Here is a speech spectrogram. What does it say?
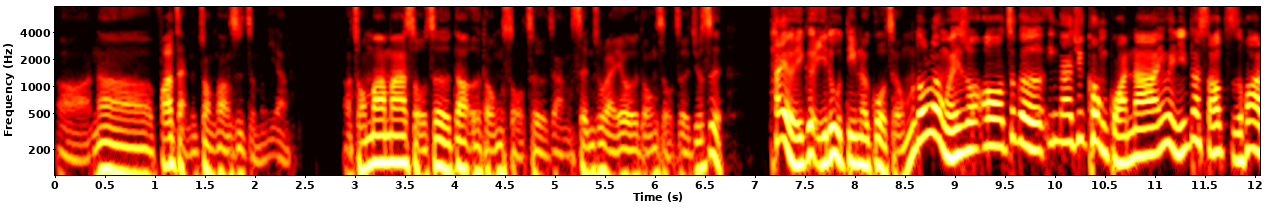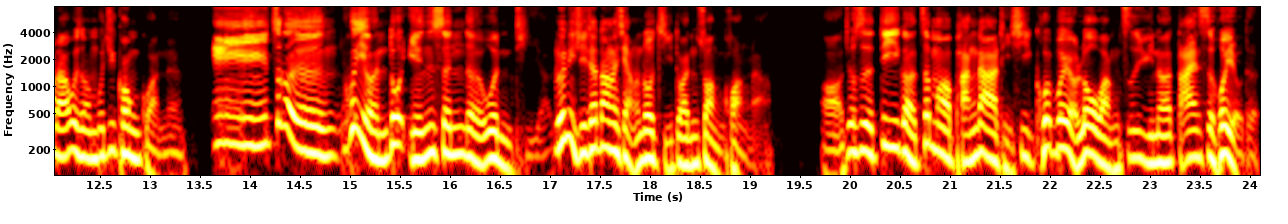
啊？那发展的状况是怎么样？啊？从妈妈手册到儿童手册这样生出来有儿童手册，就是他有一个一路盯的过程。我们都认为说，哦，这个应该去控管啦，因为你都少子化啦，为什么不去控管呢？诶，这个会有很多延伸的问题啊。伦理学家当然想的都极端状况啦。哦，就是第一个这么庞大的体系，会不会有漏网之鱼呢？答案是会有的。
